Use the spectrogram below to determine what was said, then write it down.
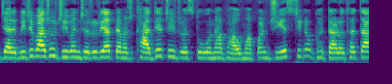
જ્યારે બીજી બાજુ જીવન જરૂરિયાત તેમજ ખાદ્ય ચીજ વસ્તુઓના ભાવમાં પણ જીએસટીનો ઘટાડો થતા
